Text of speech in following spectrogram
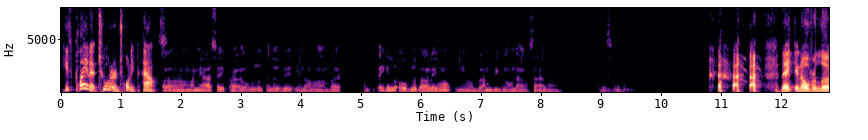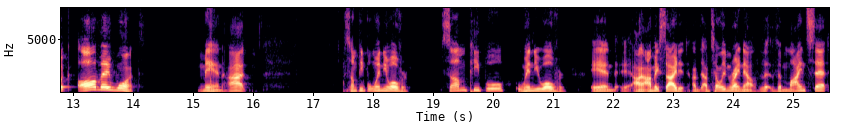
He's playing at 220 pounds. Um, I mean, I say probably overlooked a little bit, you know, um, but they can look, overlook all they want, you know, but I'm gonna be going down the sideline. Yes, sir. they can overlook all they want. Man, I some people win you over. Some people win you over. And eh, I, I'm excited. I'm, I'm telling you right now, the, the mindset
